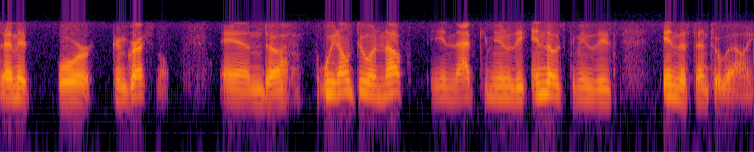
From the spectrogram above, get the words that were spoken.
Senate, or congressional. And uh, we don't do enough in that community, in those communities, in the Central Valley.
